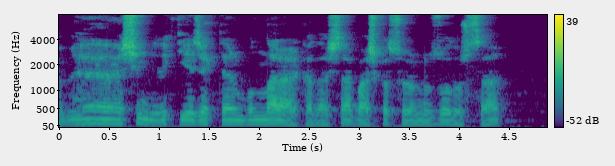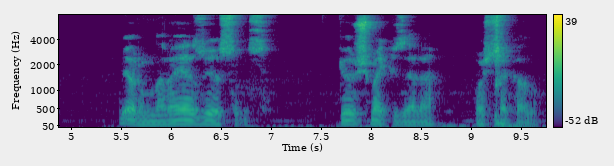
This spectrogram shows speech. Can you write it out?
Ve şimdilik diyeceklerim bunlar arkadaşlar. Başka sorunuz olursa yorumlara yazıyorsunuz. Görüşmek üzere. Hoşçakalın.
